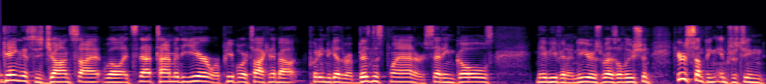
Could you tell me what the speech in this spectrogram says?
gang, this is John Syatt. Well, it's that time of the year where people are talking about putting together a business plan or setting goals, maybe even a New Year's resolution. Here's something interesting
